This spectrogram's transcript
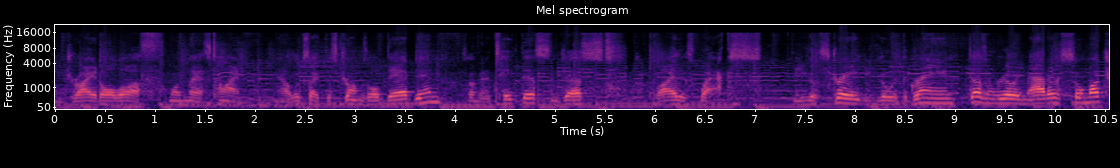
and dry it all off one last time. Now it looks like this drum's all dabbed in. So I'm gonna take this and just apply this wax. You go straight, you go with the grain. Doesn't really matter so much.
